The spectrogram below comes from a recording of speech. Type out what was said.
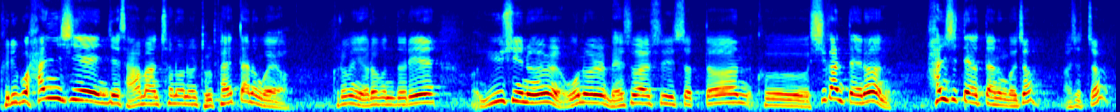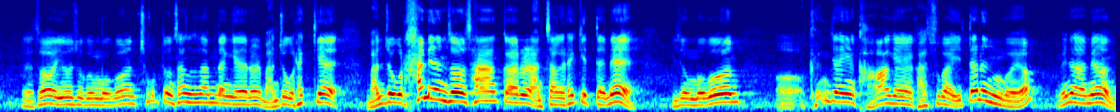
그리고 1시에 이제 4만 천 원을 돌파했다는 거예요. 그러면 여러분들이 유신을 오늘 매수할 수 있었던 그 시간대는 1시 때였다는 거죠. 아셨죠? 그래서 이 종목은 초급등 상승 3단계를 만족을 했게 만족을 하면서 상한가를 안착을 했기 때문에 이 종목은 어, 굉장히 강하게 갈 수가 있다는 거예요. 왜냐하면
